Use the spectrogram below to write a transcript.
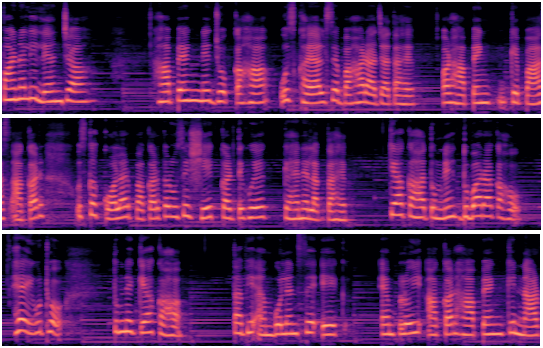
फाइनली लेंजा हापेंग ने जो कहा, उस ख्याल से बाहर आ जाता है और हापेंग के पास आकर उसका कॉलर पकड़कर उसे शेक करते हुए कहने लगता है, क्या कहा तुमने? दोबारा कहो। हे, उठो। तुमने क्या कहा? तभी एंबुलेंस से एक एम्प्लॉय आकर हापेंग के नार्व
